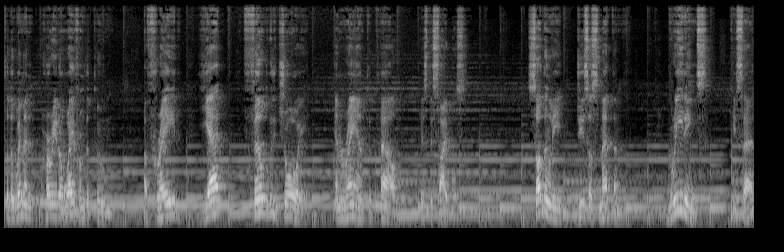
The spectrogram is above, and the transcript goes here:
So the women hurried away from the tomb, afraid, yet filled with joy and ran to tell his disciples. Suddenly, Jesus met them. Greetings, he said.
